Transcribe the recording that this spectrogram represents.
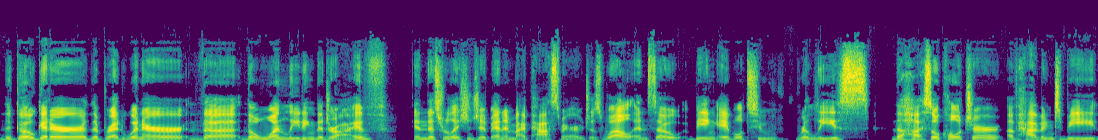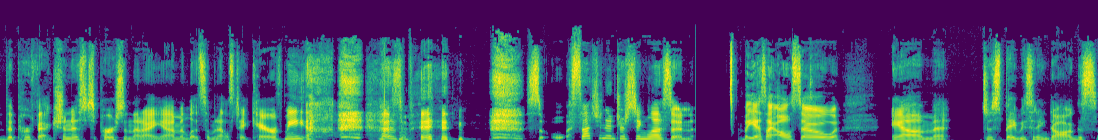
the go-getter, the breadwinner, the the one leading the drive in this relationship and in my past marriage as well. And so being able to release the hustle culture of having to be the perfectionist person that I am and let someone else take care of me has been so, such an interesting lesson. But yes, I also am just babysitting dogs.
